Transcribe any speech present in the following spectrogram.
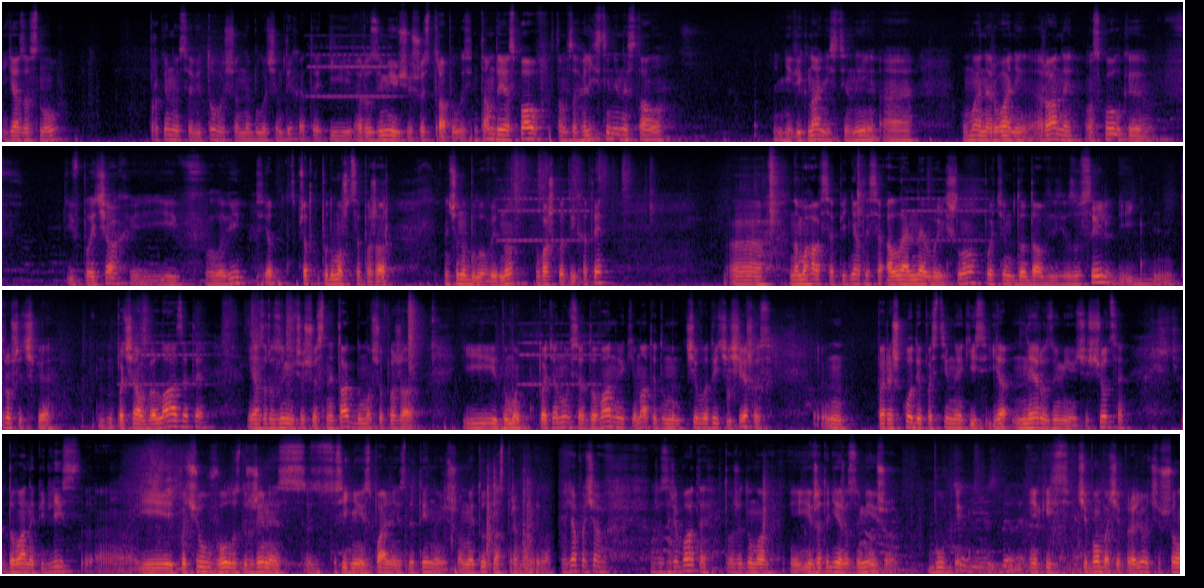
Я заснув, прокинувся від того, що не було чим дихати, і розумію, що щось трапилося. Там, де я спав, там взагалі стіни не стало. Ні вікна, ні стіни. У мене рвані рани, осколки і в плечах, і в голові. Я спочатку подумав, що це пожар. Нічого не було видно, важко дихати. Е, намагався піднятися, але не вийшло. Потім додав зусиль і трошечки почав вилазити. Я зрозумів, що щось не так, думав, що пожар. І думаю, потягнувся до ванної кімнати, думаю, чи води, чи ще щось. Перешкоди постійно якісь. Я не розумію, чи що це. До ванни підліз е, і почув голос дружини з сусідньої спальні з дитиною, що ми тут нас привалило. Я почав розгрібати, теж думав, і вже тоді розумію, що був якийсь чи бомба, чи прильот, чи що.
